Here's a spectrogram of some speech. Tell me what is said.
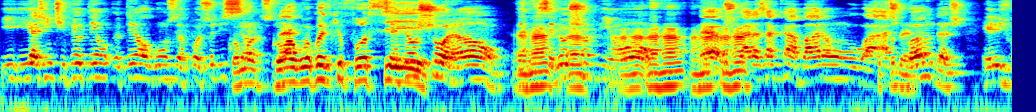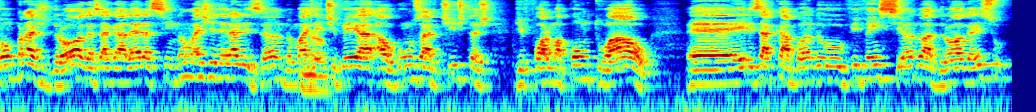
e, e a gente vê, eu tenho, eu tenho alguns, pô, eu sou de Como, Santos, como né? alguma coisa que fosse. Você vê o Chorão, Aham, você vê o aham, Champignon, aham, aham, né? Os caras acabaram, Se as fuder. bandas, eles vão para as drogas, a galera assim, não é generalizando, mas a Não. gente vê a- alguns artistas de forma pontual, é, eles acabando vivenciando a droga. Isso,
